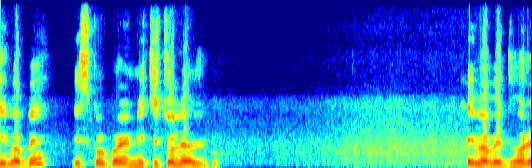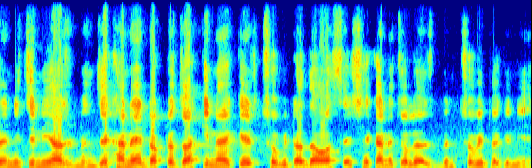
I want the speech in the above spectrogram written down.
এইভাবে স্ক্রল করে নিচে চলে আসব। এভাবে ধরে নিচে নিয়ে আসবেন। যেখানে ডক্টর জাকি নায়কের ছবিটা দেওয়া আছে, সেখানে চলে আসবেন ছবিটাকে নিয়ে।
